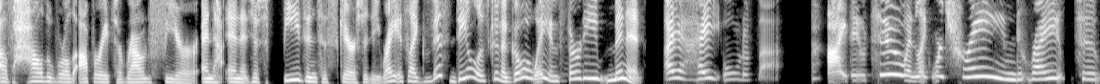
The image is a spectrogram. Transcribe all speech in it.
of how the world operates around fear and and it just feeds into scarcity, right? It's like this deal is going to go away in 30 minutes. I hate all of that. I do too. And like we're trained, right? To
